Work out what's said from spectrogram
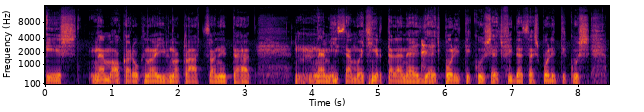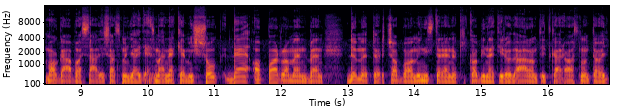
és nem akarok naívnak látszani, tehát nem hiszem, hogy hirtelen egy, egy politikus, egy fideszes politikus magába száll, és azt mondja, hogy ez már nekem is sok, de a parlamentben Dömötör Csaba, a miniszterelnöki kabinetiroda államtitkára azt mondta, hogy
